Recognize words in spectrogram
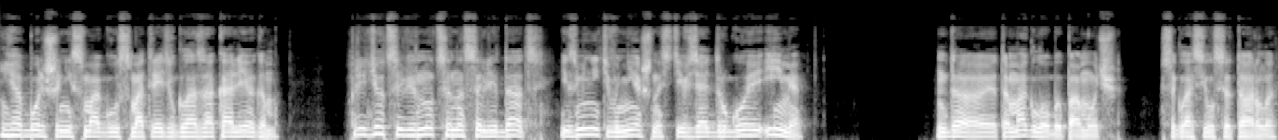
Я больше не смогу смотреть в глаза коллегам. Придется вернуться на Солидат, изменить внешность и взять другое имя. Да, это могло бы помочь, согласился Тарло.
